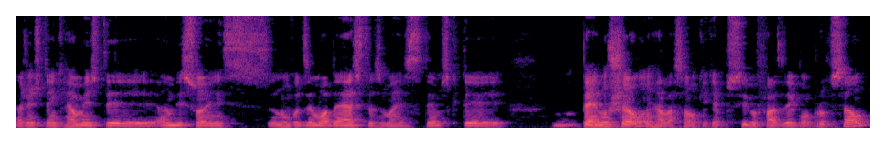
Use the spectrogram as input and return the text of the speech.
A gente tem que realmente ter ambições, eu não vou dizer modestas, mas temos que ter pé no chão em relação ao que é possível fazer com a profissão,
